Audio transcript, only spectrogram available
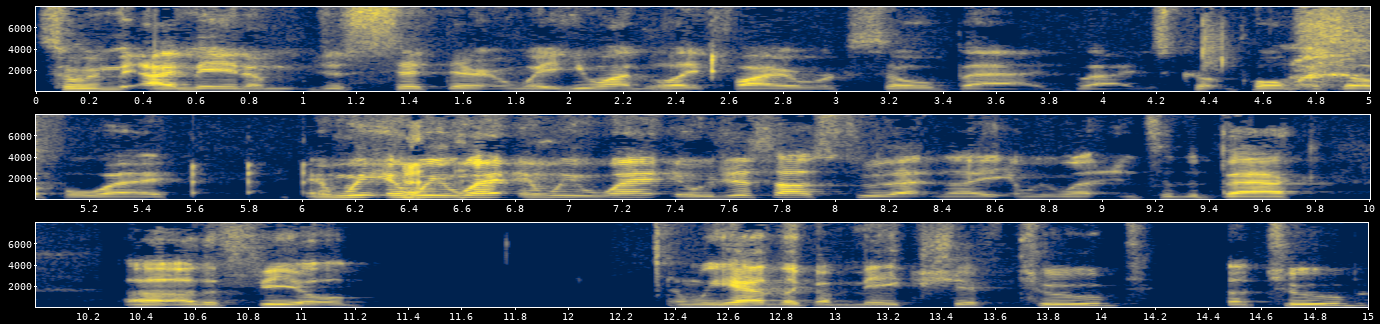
So we, I made him just sit there and wait. He wanted to light fireworks so bad, but I just couldn't pull myself away. And we and we went and we went. It was just us two that night, and we went into the back uh, of the field, and we had like a makeshift tube, a tube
